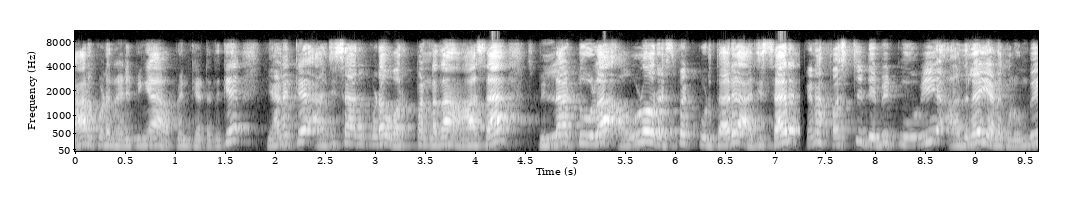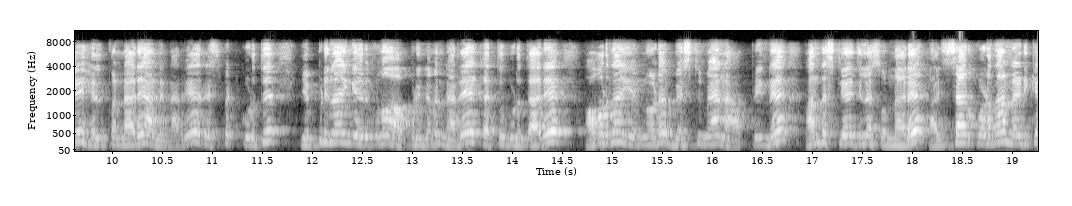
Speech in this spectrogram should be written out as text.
யார் கூட நடிப்பீங்க அப்படின்னு கேட்டதுக்கு எனக்கு அஜித் சார் கூட ஒர்க் பண்ண தான் ஆசை. பில்லா டூவில் அவ்வளோ ரெஸ்பெக்ட் கொடுத்தாரு அஜித் சார் ஏன்னா ஃபர்ஸ்ட் டெபிட் மூவி அதில் எனக்கு ரொம்பவே ஹெல்ப் பண்ணார். அண்ட் நிறைய ரெஸ்பெக்ட் கொடுத்து எப்படிலாம் இங்கே இருக்கணும் அப்படின்ற மாதிரி நிறைய கற்றுக் கொடுத்தாரு. அவர் தான் என்னோட பெஸ்ட் மேன் அப்படின்னு அந்த ஸ்டேஜில் சொன்னார். அஜித் சார் கூட தான் நடிக்க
